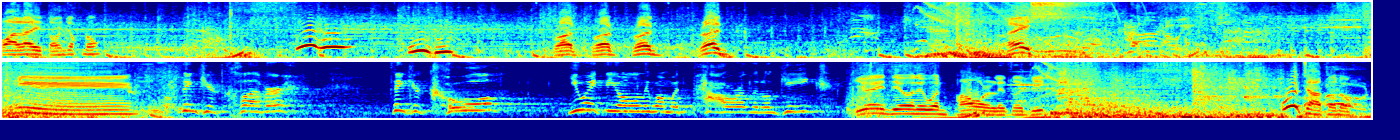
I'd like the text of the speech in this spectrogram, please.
Wah lah ditonjok dong. Run, run, run, run. Eish. Nyeh. Think you're clever? Think you're cool? You ain't the only one with power, little geek. You ain't the only one power, little geek. Oh, jatuh dong.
